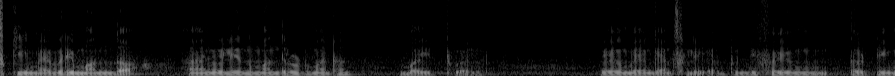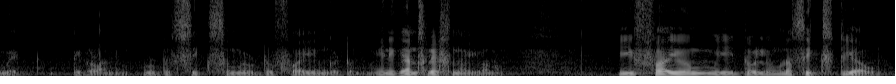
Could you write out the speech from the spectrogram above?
scheme every മന്താ ആനുവലി നിന്ന് മന്തിലോട്ട് മാറ്റാൻ? ബൈ ട്വൽവ് വേഗം വേഗം ക്യാൻസൽ ചെയ്യുക ട്വന്റി ഫൈവും തേർട്ടിയും വെട്ടിക്കളഞ്ഞു. ഇവിടെ സിക്സും ഇവിടെ ഫൈവും കിട്ടും. ഇനി ക്യാൻസലേഷൻ നോക്കണം ഈ ഫൈവും ഈ ട്വൽവും കൂടെ സിക്സ്റ്റി ആവും.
